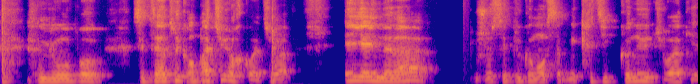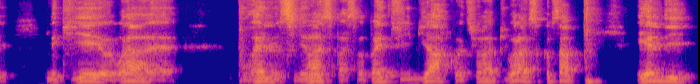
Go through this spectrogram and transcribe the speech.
mon pauvre, c'était un truc en pâture, quoi, tu vois. Et il y a une nana, je ne sais plus comment ça, mais critique connue, tu vois, mais qui est, euh, voilà, euh, pour elle, le cinéma, ça ne peut pas être Philippe Biard, quoi, tu vois. Et puis voilà, c'est comme ça. Et elle dit,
